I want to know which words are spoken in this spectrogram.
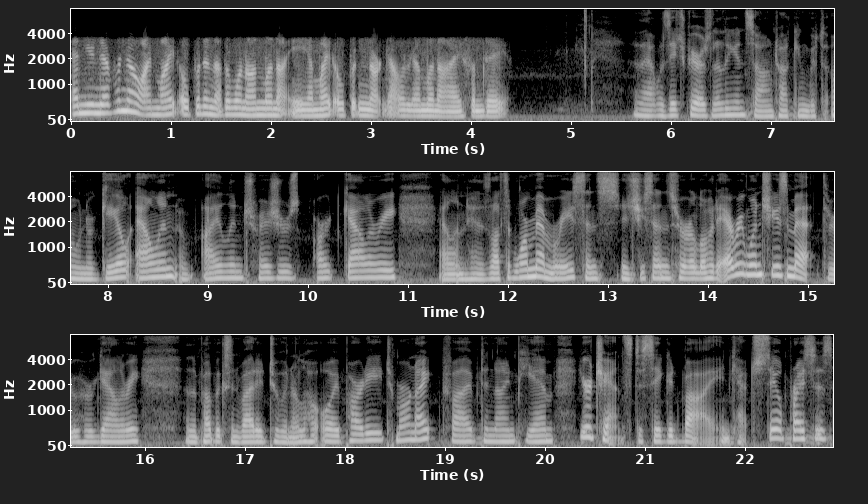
And you never know, I might open another one on Lanai. I might open an art gallery on Lanai someday. That was HPR's Lillian Song talking with owner Gail Allen of Island Treasures Art Gallery. Allen has lots of warm memories since and she sends her aloha to everyone she's met through her gallery. And the public's invited to an Aloha Oe party tomorrow night, 5 to 9 p.m. Your chance to say goodbye and catch sale prices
